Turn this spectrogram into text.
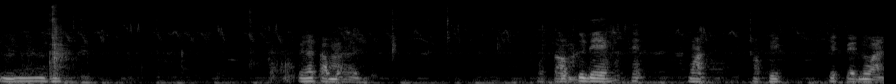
อืมเป็นตำมาเลยตำคือแดงแท้ว่าเอาพริก จิบเป็นวัน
